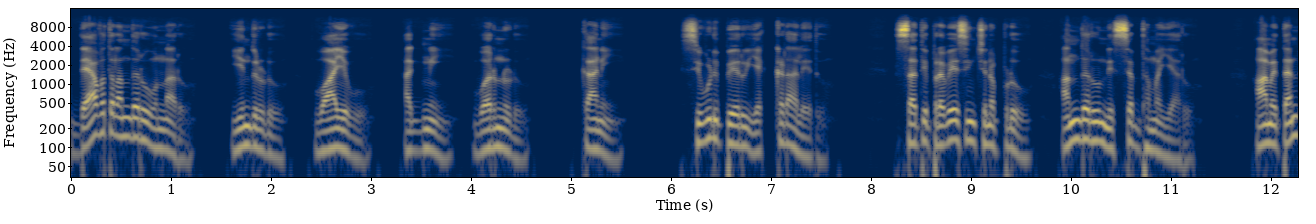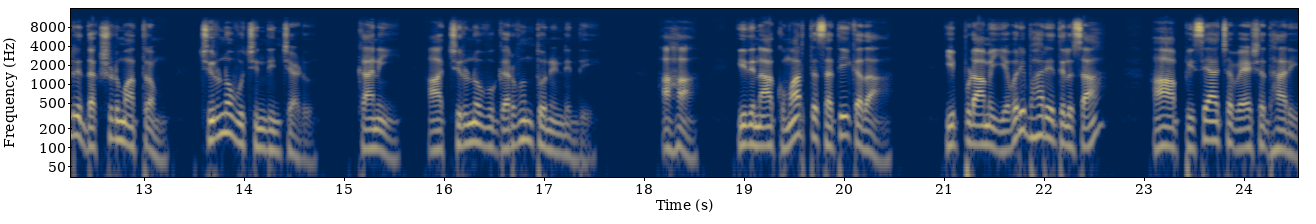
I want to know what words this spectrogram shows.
దేవతలందరూ ఉన్నారు. ఇంద్రుడు వాయువు అగ్ని వరుణుడు. కాని శివుడి పేరు ఎక్కడా లేదు. సతి ప్రవేశించినప్పుడు అందరూ నిశ్శబ్దమయ్యారు. ఆమె తండ్రి దక్షుడు మాత్రం చిరునవ్వు చిందించాడు. కాని ఆ చిరునవ్వు గర్వంతో నిండింది. ఆహా ఇది నా కుమార్తె సతీ కదా? ఇప్పుడామె ఎవరి భార్య తెలుసా? ఆ పిశాచ వేషధారి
